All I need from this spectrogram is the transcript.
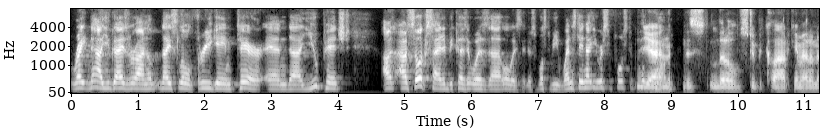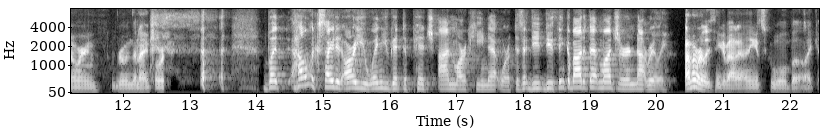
right now, you guys are on a nice little three game tear, and uh, you pitched. I was, I was so excited because it was uh, what was it? It was supposed to be Wednesday night. You were supposed to pitch. Yeah, No. and this little stupid cloud came out of nowhere and ruined the night for it. but how excited are you when you get to pitch on Marquee Network? Does it do you, do you think about it that much or not really? I don't really think about it. I think it's cool, but like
